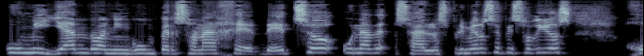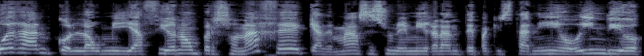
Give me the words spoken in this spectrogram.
humillando a ningún personaje. De hecho, una o sea, los primeros episodios juegan con la humillación a un personaje, que además es un emigrante pakistaní o indio,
